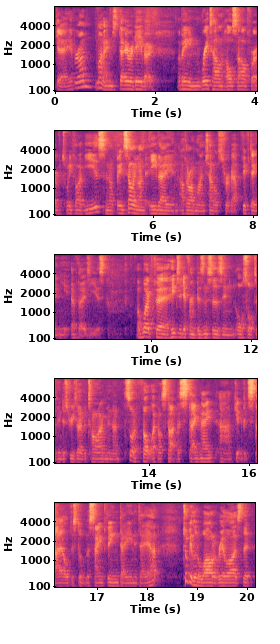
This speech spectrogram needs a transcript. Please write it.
G'day everyone, my name's Dale Radivo. I've been in retail and wholesale for over 25 years and I've been selling on eBay and other online channels for about 15 of those years. I've worked for heaps of different businesses in all sorts of industries over time and I sort of felt like I was starting to stagnate, um, getting a bit stale, just doing the same thing day in and day out. It took me a little while to realise that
